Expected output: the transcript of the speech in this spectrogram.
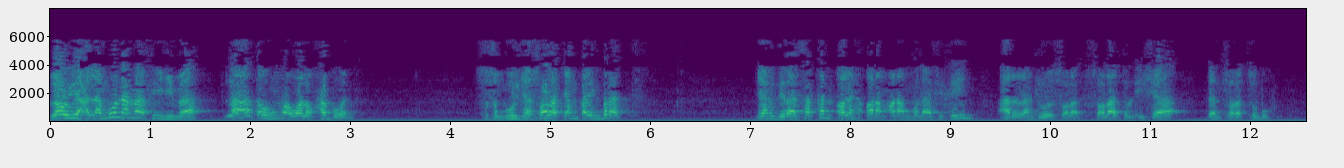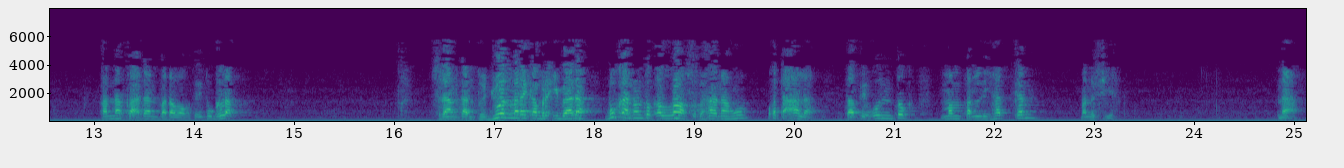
Lau ya'lamuna ma fihima, la atauhuma walau habwan. Sesungguhnya salat yang paling berat yang dirasakan oleh orang-orang munafikin adalah dua solat. Solatul isya dan solat subuh. Karena keadaan pada waktu itu gelap. Sedangkan tujuan mereka beribadah bukan untuk Allah subhanahu wa ta'ala. Tapi untuk memperlihatkan manusia. Nah,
